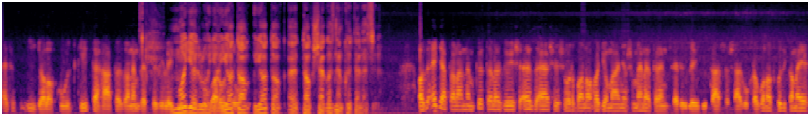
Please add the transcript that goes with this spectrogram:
ez így alakult ki, tehát ez a nemzetközi légitársaság. Magyarul, hogy a jata, jata tagság az nem kötelező? Az egyáltalán nem kötelező, és ez elsősorban a hagyományos menetrendszerű légitársaságokra vonatkozik, amelyek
